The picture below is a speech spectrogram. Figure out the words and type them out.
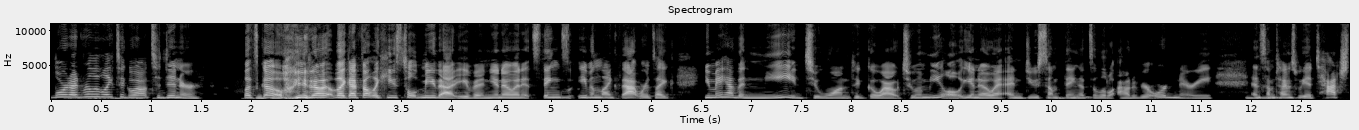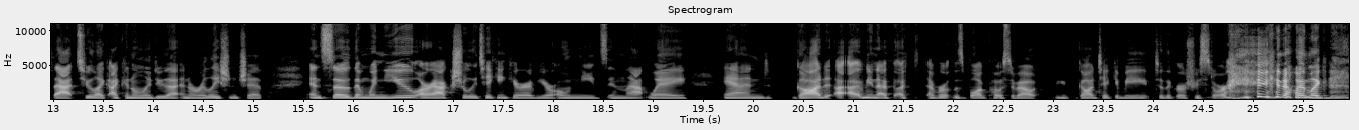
Lord, I'd really like to go out to dinner let's go mm-hmm. you know like i felt like he's told me that even you know and it's things even like that where it's like you may have a need to want to go out to a meal you know and do something mm-hmm. that's a little out of your ordinary mm-hmm. and sometimes we attach that to like i can only do that in a relationship and so then when you are actually taking care of your own needs in that way and God, I, mean, I, I, wrote this blog post about God taking me to the grocery store, you know, and like mm-hmm.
